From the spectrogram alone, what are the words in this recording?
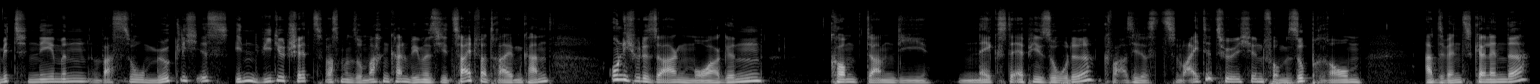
mitnehmen, was so möglich ist in Videochats, was man so machen kann, wie man sich die Zeit vertreiben kann. Und ich würde sagen, morgen kommt dann die nächste Episode, quasi das zweite Türchen vom Subraum Adventskalender.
